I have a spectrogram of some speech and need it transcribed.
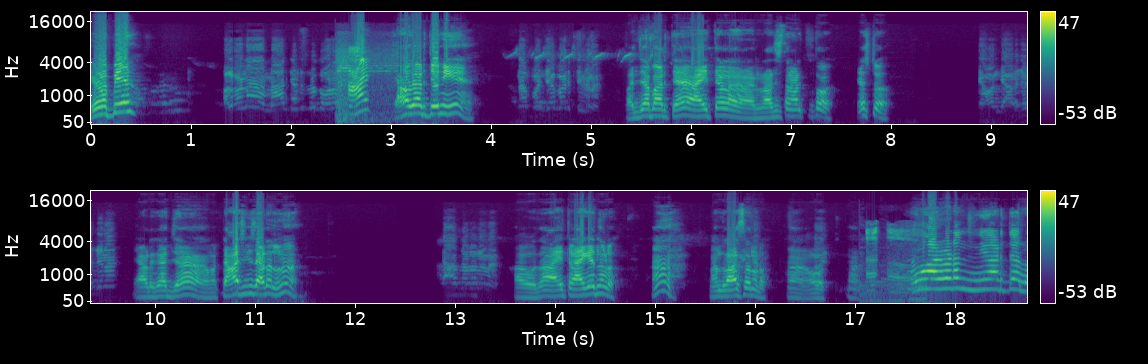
ಹೇಳಪ್ಪಿ. ಯಾವ್ದು ಆಡ್ತೀವಿ ಪಂಜಾಬ್ ಆಡ್ತೀಯ? ಆಯ್ತೇಳ ರಾಜಸ್ಥಾನ ಆಡ್ತಿತ್ತು ಎಷ್ಟು? ಎರಡು ಗಜ್ಜ ಮತ್ತೆ ಟಾಸ್ ಗೀಸ್ ಆಡಲ್ಲ ಹೌದಾ? ಆಯ್ತು ಆಗ್ಯದ ನೋಡು. ಹಾ? ನಂದು ರಾಸ ನೋಡು. ಹಾ ಓಕೆ. ನೀ ಆಡ್ತಲ್ಲ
